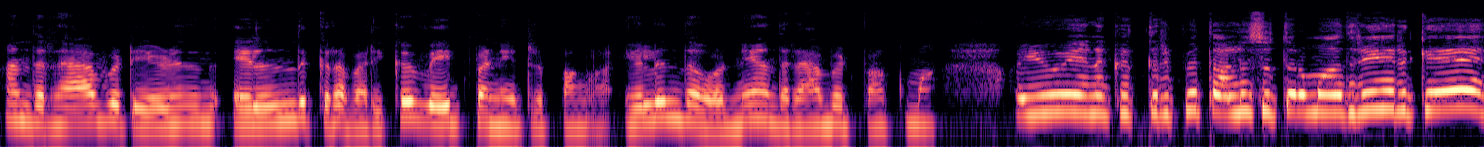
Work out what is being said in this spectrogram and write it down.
அந்த ரேபிட் எழுந்து எழுந்துக்கிற வரைக்கும் வெயிட் பண்ணிட்டு இருப்பாங்களாம். எழுந்த உடனே அந்த ரேபிட் பார்க்குமா. ஐயோ எனக்கு திருப்பி தலை சுற்றுற மாதிரியே இருக்கே.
